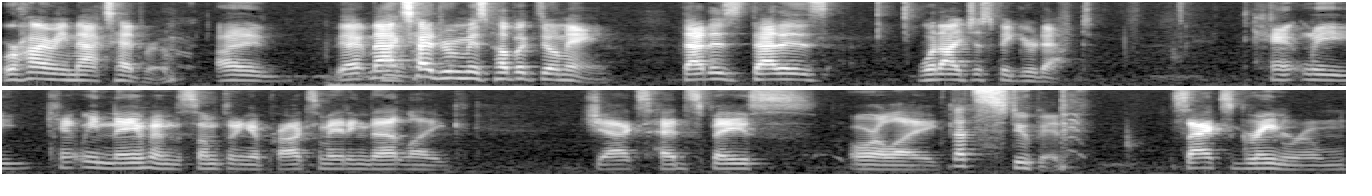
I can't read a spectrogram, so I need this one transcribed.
We're hiring Max Headroom. I Yeah, Max Headroom is public domain. That is that is what I just figured out. Can't we can't we name him something approximating that like Jack's headspace or like That's stupid. Zach's green room?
